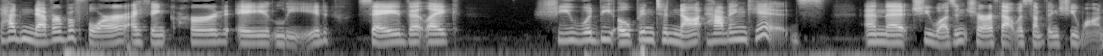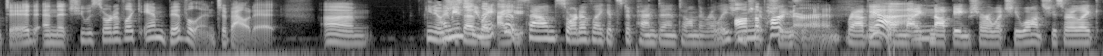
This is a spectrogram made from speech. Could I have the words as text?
had never before, I think, heard a lead say that like she would be open to not having kids. and that she wasn't sure if that was something she wanted and that she was sort of like ambivalent about it. Um, you know, I she mean, says she like makes I it sound sort of like it's dependent on the relationship On the partner. in, rather Yeah, than like and- not being sure what she wants. She's sort of like,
